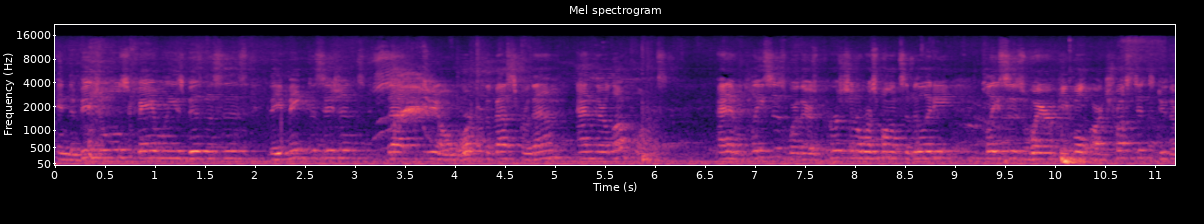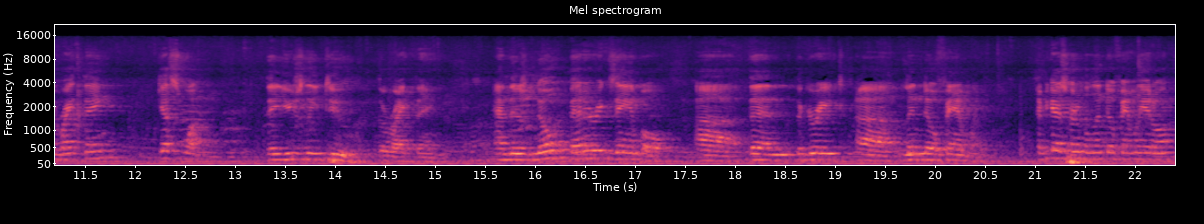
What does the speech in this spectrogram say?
individuals, families, businesses, they make decisions that you know work the best for them and their loved ones. And in places where there's personal responsibility, places where people are trusted to do the right thing, guess what? They usually do the right thing. And there's no better example uh, than the great uh, Lindo family. Have you guys heard of the Lindo family at all?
